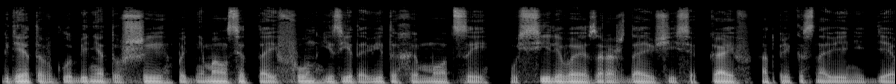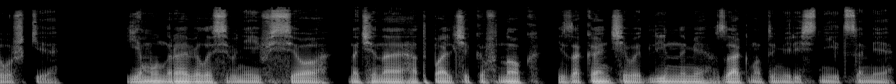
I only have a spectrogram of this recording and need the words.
Где-то в глубине души поднимался тайфун из ядовитых эмоций, усиливая зарождающийся кайф от прикосновений девушки. Ему нравилось в ней все, начиная от пальчиков ног и заканчивая длинными загнутыми ресницами.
